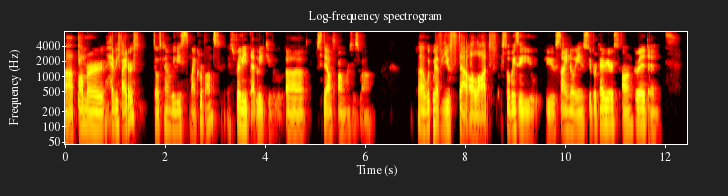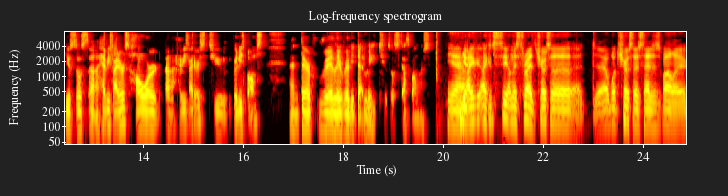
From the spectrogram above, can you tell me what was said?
uh, bomber heavy fighters those can release micro bombs. It's really deadly to uh, stealth bombers as well. Uh, we, we have used that a lot. So basically, you, you cyno in super carriers on grid and use those uh, heavy fighters, Howard uh, heavy fighters, to release bombs, and they're really really deadly to those stealth bombers. Yeah, Yeah. I, I could see on this thread, Chosa, uh, what Chosa said as well, uh,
